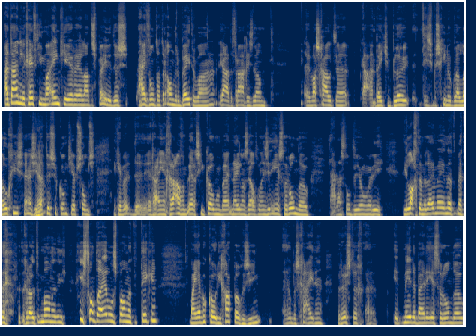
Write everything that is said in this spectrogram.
Uiteindelijk heeft hij maar één keer uh, laten spelen. Dus hij vond dat er anderen beter waren. Ja, de vraag is dan: was Schouten uh, ja, een beetje bleu? Het is misschien ook wel logisch hè, als je ja. daartussen komt. Je hebt soms. Ik heb de Ryan Gravenberg zien komen bij het Nederlands elftal in zijn eerste rondo. Nou, daar stond een jongen die, die lachte meteen mee met, met, de, met de grote mannen. Die, die stond daar heel ontspannen te tikken. Maar je hebt ook Cody Gakpo gezien. Heel bescheiden, rustig in het midden bij de eerste rondo.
